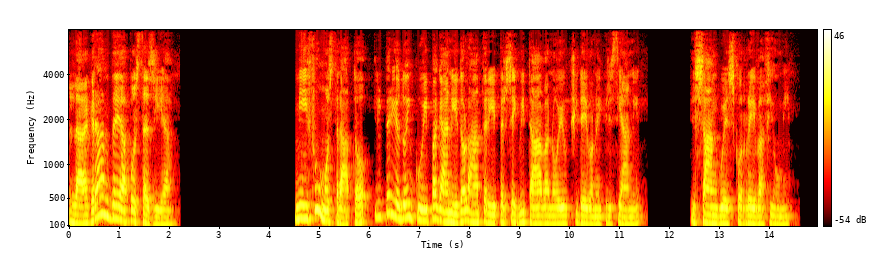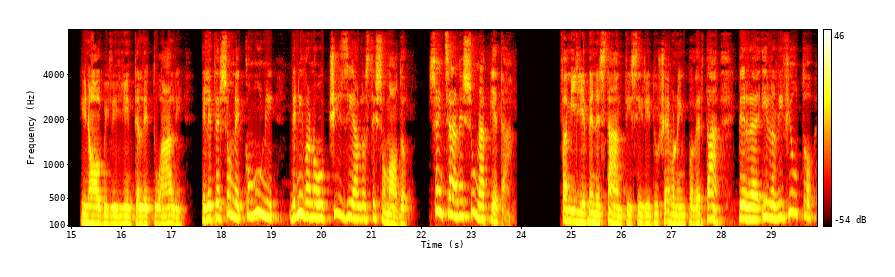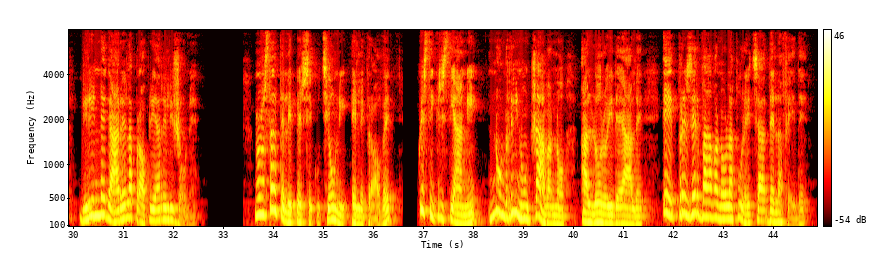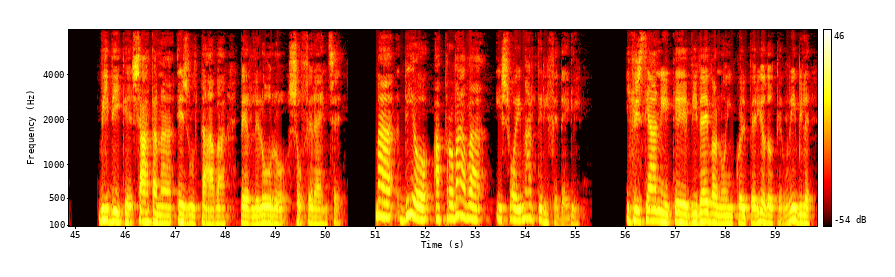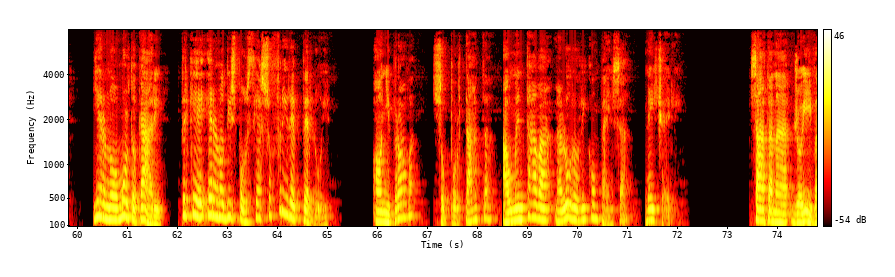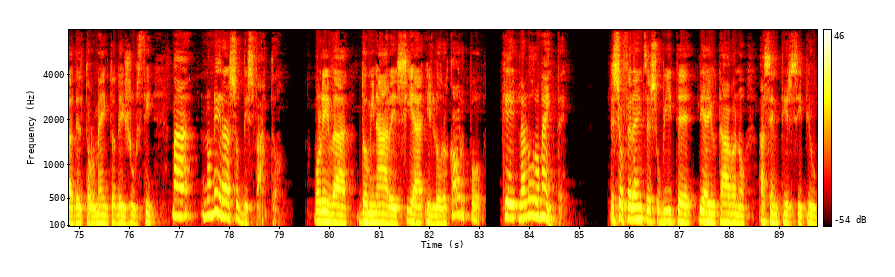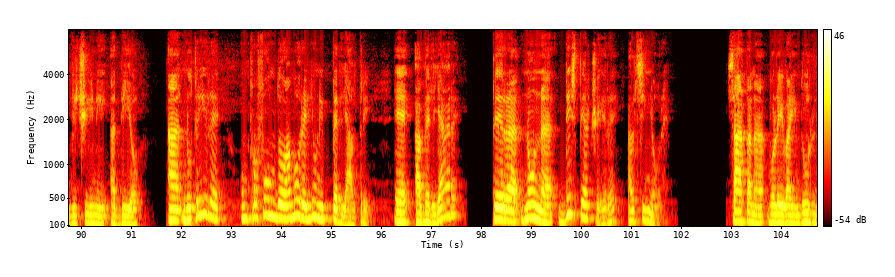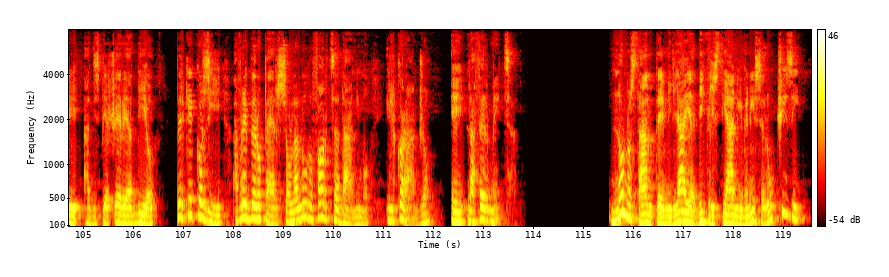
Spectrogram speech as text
La grande apostasia Mi fu mostrato il periodo in cui i pagani idolatri perseguitavano e uccidevano i cristiani. Il sangue scorreva a fiumi. I nobili, gli intellettuali e le persone comuni venivano uccisi allo stesso modo, senza nessuna pietà. Famiglie benestanti si riducevano in povertà per il rifiuto di rinnegare la propria religione. Nonostante le persecuzioni e le prove, questi cristiani non rinunciavano al loro ideale e preservavano la purezza della fede. Vidi che Satana esultava per le loro sofferenze, ma Dio approvava i suoi martiri fedeli. I cristiani che vivevano in quel periodo terribile gli erano molto cari perché erano disposti a soffrire per lui. Ogni prova sopportata aumentava la loro ricompensa nei cieli. Satana gioiva del tormento dei giusti, ma non era soddisfatto. Voleva dominare sia il loro corpo che la loro mente. Le sofferenze subite li aiutavano a sentirsi più vicini a Dio, a nutrire un profondo amore gli uni per gli altri e a vegliare per non dispiacere al Signore. Satana voleva indurli a dispiacere a Dio perché così avrebbero perso la loro forza d'animo, il coraggio e la fermezza. Nonostante migliaia di cristiani venissero uccisi,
